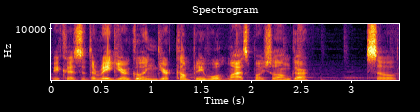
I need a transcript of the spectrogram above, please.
Because at the rate you're going, your company won't last much longer. So,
